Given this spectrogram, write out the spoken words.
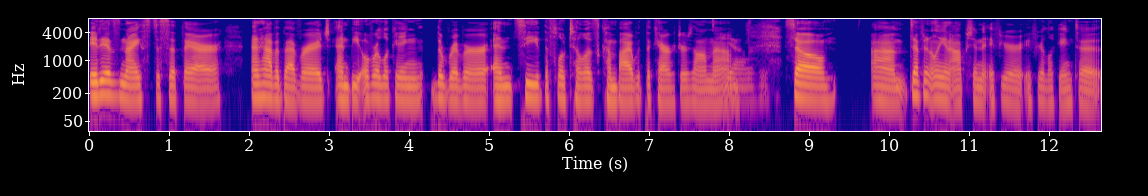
it is nice to sit there and have a beverage and be overlooking the river and see the flotillas come by with the characters on them. yeah. So um, definitely an option if you're if you're looking to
